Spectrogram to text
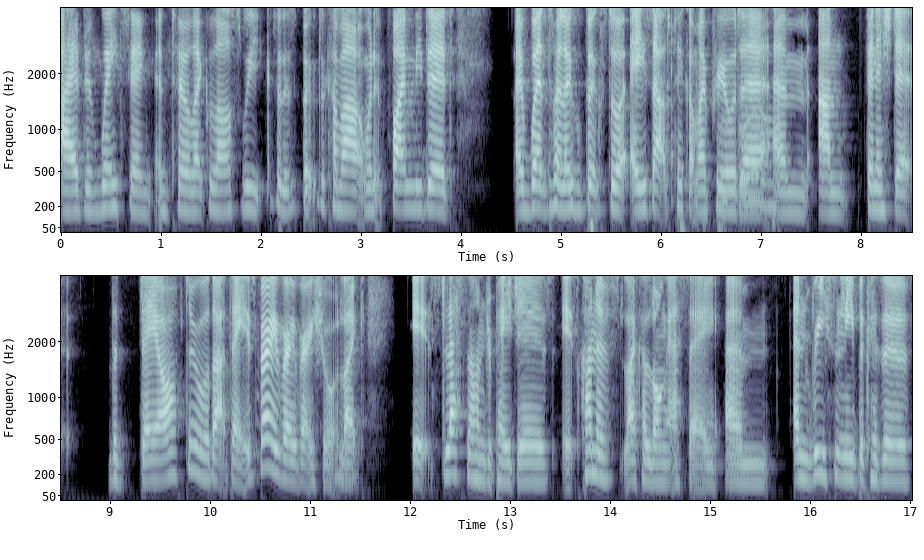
I had been waiting until like last week for this book to come out. When it finally did, I went to my local bookstore ASAP to pick up my pre order Oh. um, and finished it the day after or that day. It's very, very, very short. Like it's less than 100 pages. It's kind of like a long essay. Um, and recently, because of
